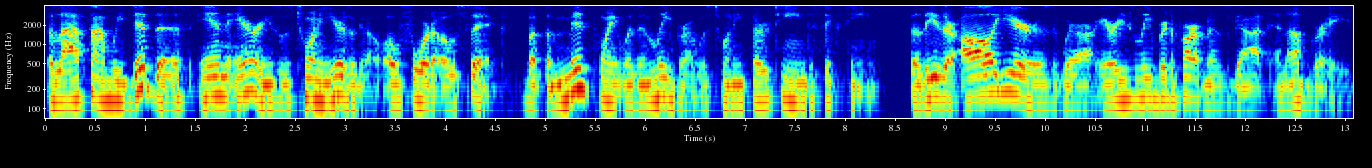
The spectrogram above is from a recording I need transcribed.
The last time we did this in Aries was 20 years ago, 04 to 06, but the midpoint was in Libra, was 2013 to 16. So these are all years where our Aries Libra departments got an upgrade.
